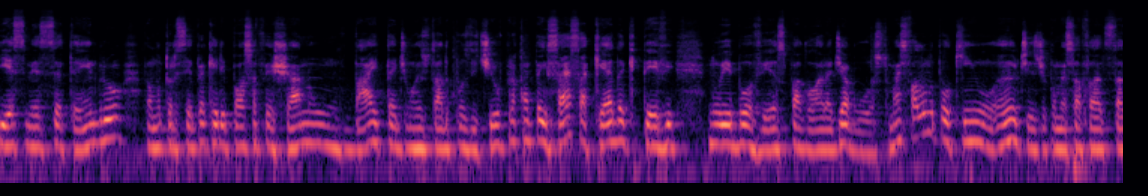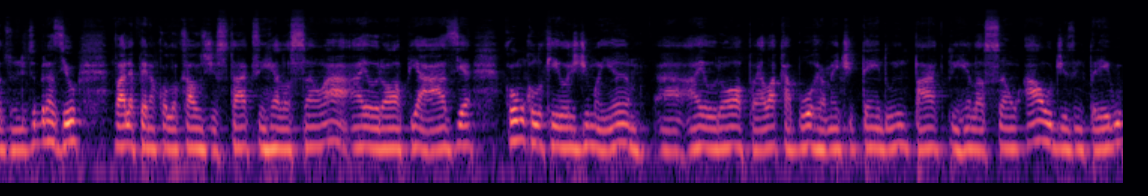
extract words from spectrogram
e esse mês de setembro vamos torcer para que ele possa fechar num baita de um resultado positivo para compensar essa queda que teve no Ibovespa agora de agosto. Mas falando um pouquinho antes de começar a falar dos Estados Unidos e Brasil, vale a pena colocar os destaques em relação à, à Europa e à Ásia. Como coloquei hoje de manhã, a, a Europa ela acabou realmente tendo um impacto em relação ao desemprego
